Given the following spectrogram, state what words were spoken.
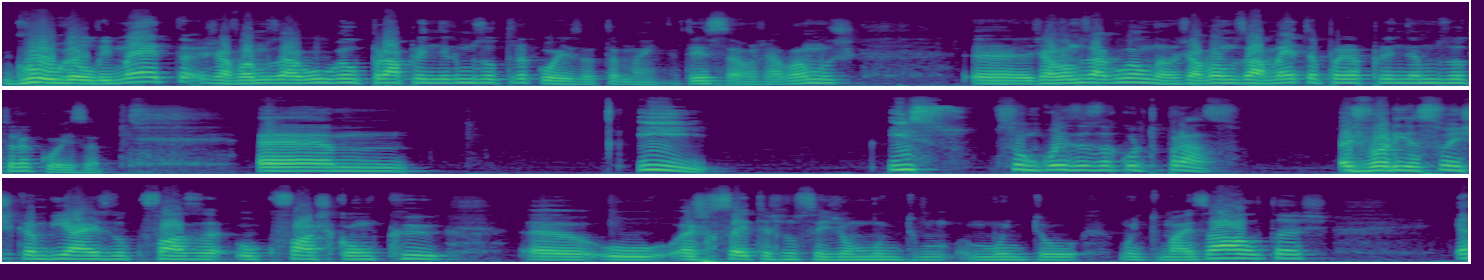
Google e Meta. Já vamos à Google para aprendermos outra coisa também. Atenção, já vamos, uh, já vamos à Google não, já vamos à Meta para aprendermos outra coisa. Um, e isso são coisas a curto prazo as variações cambiais o que faz, o que faz com que uh, o, as receitas não sejam muito, muito, muito mais altas. E,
